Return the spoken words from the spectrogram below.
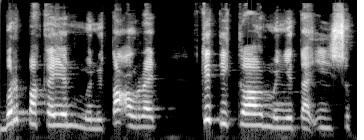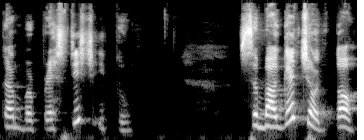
berpakaian menutup aurat ketika menyertai sukan berprestij itu. Sebagai contoh,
